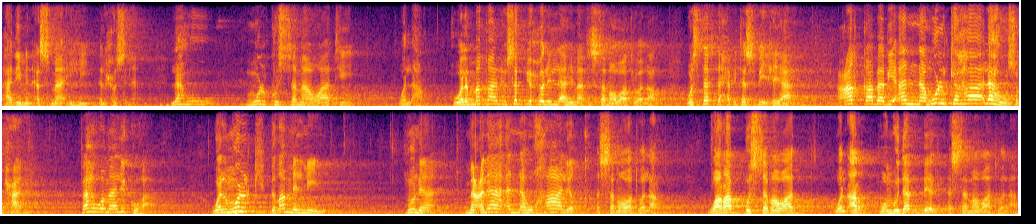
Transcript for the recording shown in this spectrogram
هذه من أسمائه الحسنى. له ملك السماوات والأرض. هو لما قال يسبح لله ما في السماوات والأرض واستفتح بتسبيحها عقب بأن ملكها له سبحانه فهو مالكها. والملك بضم الميم هنا معناه أنه خالق السماوات والأرض ورب السماوات والأرض ومدبر السماوات والأرض.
